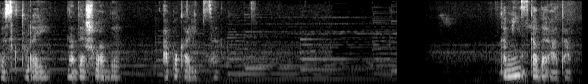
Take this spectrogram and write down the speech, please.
bez której nadeszłaby apokalipsa. Kamińska Beata.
